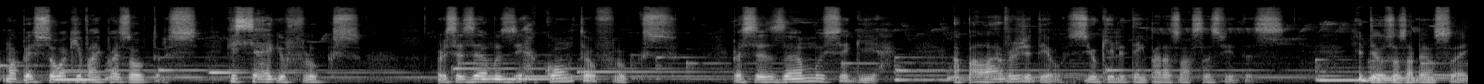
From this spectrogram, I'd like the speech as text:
uma pessoa que vai com as outras, que segue o fluxo Precisamos ir contra o fluxo. Precisamos seguir a palavra de Deus e o que Ele tem para as nossas vidas. Que Deus nos abençoe.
